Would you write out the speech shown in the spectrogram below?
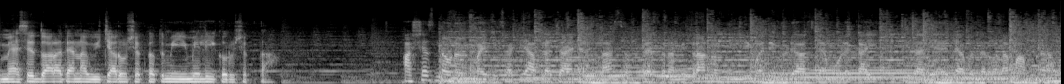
मेसेजद्वारा त्यांना विचारू शकता. तुम्ही ईमेलही करू शकता. अशाच नवनवीन माहितीसाठी आपल्या चॅनलला सबस्क्राईब करा. मित्रांनो हिंदीमध्ये व्हिडिओ असल्यामुळे काही माहिती झाली आहे त्याबद्दल मला माफ करा.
